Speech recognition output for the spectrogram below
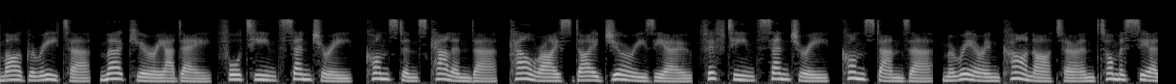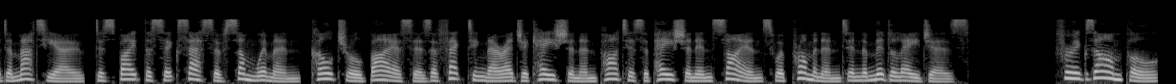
Margherita, Mercuriade 14th century, Constance Calenda, Calrice di Giurizio 15th century, Constanza, Maria Incarnata and Thomasia de Mattio. Despite the success of some women, cultural biases affecting their education and participation in science were prominent in the Middle Ages. For example,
